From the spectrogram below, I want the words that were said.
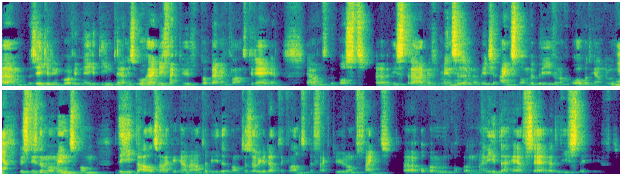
Um, zeker in COVID-19-tijd is, hoe ga ik die factuur tot bij mijn klant krijgen? Ja, want de post uh, is trager. Mensen hebben een beetje angst om de brieven nog open te gaan doen. Ja. Dus het is het moment om digitaal zaken gaan aan te bieden, om te zorgen dat de klant de factuur ontvangt uh, op, een, op een manier dat hij of zij het liefste heeft.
